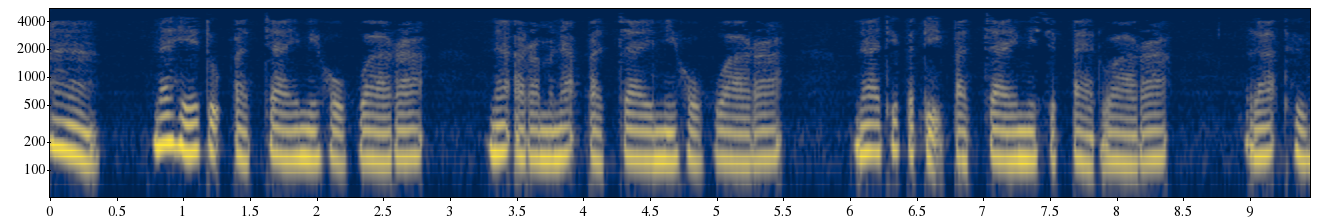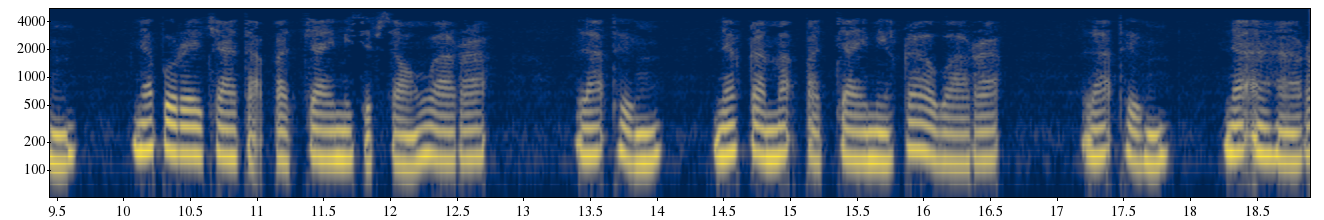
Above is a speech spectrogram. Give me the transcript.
ห้า ณเหตุปัจจัยมีหกวาระ ณอารมณปัจจัยมีหกวาระ ณทิปติปัจจัยมีสิบแปดวาระ ละถึงนปุเรชาตปัจจัยมีสิบสองวาระ ละถึงนกรรมปัจจัยมีเก้าวาระ ละถึง ณอาหาร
